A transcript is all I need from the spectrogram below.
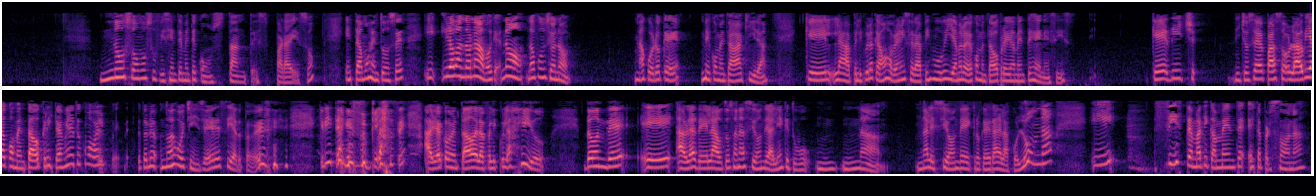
No somos suficientemente constantes para eso. Estamos entonces, y, lo abandonamos. No, no funcionó. Me acuerdo que me comentaba Akira que la película que vamos a ver en el Serapis Movie, ya me lo había comentado previamente Génesis, que dicho, dicho sea de paso, lo había comentado Cristian, mira tú cómo va el, esto no, es bochinche, es cierto. Cristian en su clase había comentado de la película Hill, donde eh, habla de la autosanación de alguien que tuvo una, una lesión de, creo que era de la columna, y sistemáticamente esta persona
